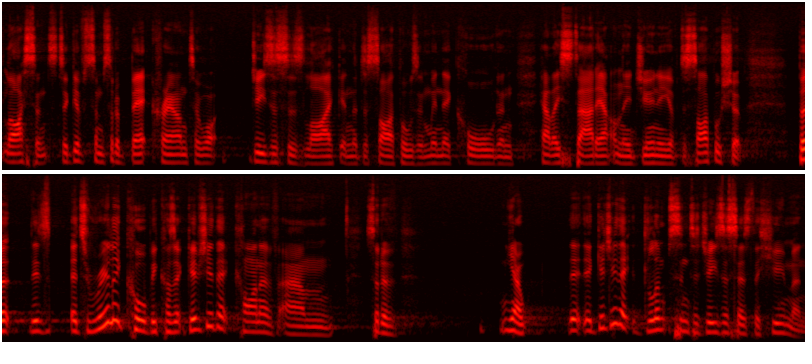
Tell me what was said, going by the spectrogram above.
license to give some sort of background to what Jesus is like and the disciples and when they're called and how they start out on their journey of discipleship. But it's really cool because it gives you that kind of um, sort of, you know, it, it gives you that glimpse into Jesus as the human.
